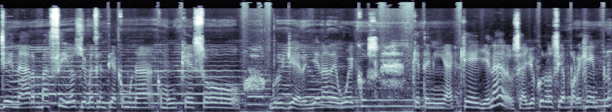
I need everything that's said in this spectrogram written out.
llenar vacíos, yo me sentía como, una, como un queso gruyere, llena de huecos que tenía que llenar. O sea, yo conocía, por ejemplo,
